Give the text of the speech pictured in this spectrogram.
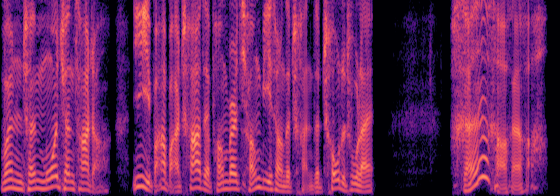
万晨摩拳擦掌，一把把插在旁边墙壁上的铲子抽了出来。很好，很好。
